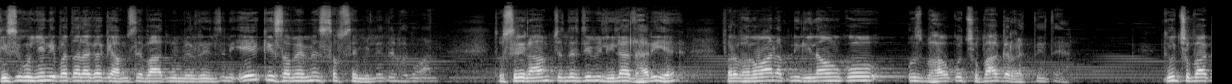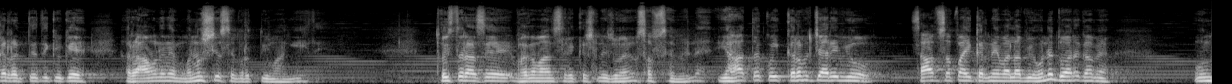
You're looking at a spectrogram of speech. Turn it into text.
किसी को ये नहीं पता लगा कि हमसे बाद में मिल रहे हैं। नहीं एक ही समय में सबसे मिले थे भगवान। तो श्री रामचंद्र जी भी लीलाधारी है, पर भगवान अपनी लीलाओं को, उस भाव को छुपा कर रखते थे। क्यों छुपा कर रखते थे? क्योंकि रावण ने मनुष्य से मृत्यु मांगी थी। तो इस तरह से भगवान श्री कृष्ण जो है सबसे मिले। यहाँ तक कोई कर्मचारी भी हो साफ़ सफ़ाई करने वाला भी हो ना द्वारका में, उन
